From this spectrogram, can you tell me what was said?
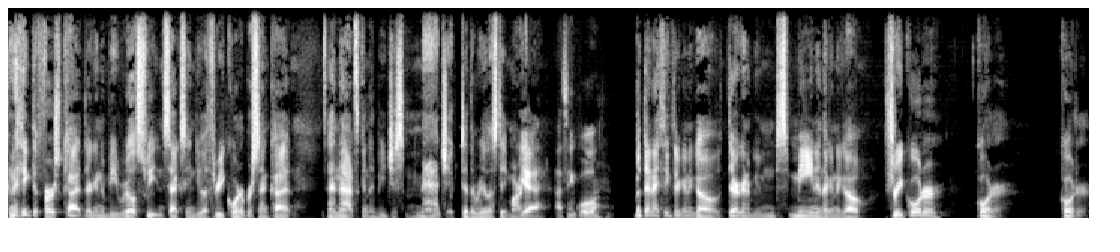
And I think the first cut, they're going to be real sweet and sexy and do a three quarter percent cut. And that's going to be just magic to the real estate market. Yeah, I think we'll. But then I think they're going to go, they're going to be just mean and they're going to go three quarter, quarter, quarter,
